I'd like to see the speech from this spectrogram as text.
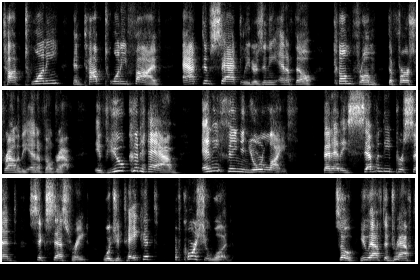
top 20, and top 25 active sack leaders in the NFL come from the first round of the NFL draft. If you could have anything in your life that had a 70% success rate, would you take it? Of course you would. So you have to draft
